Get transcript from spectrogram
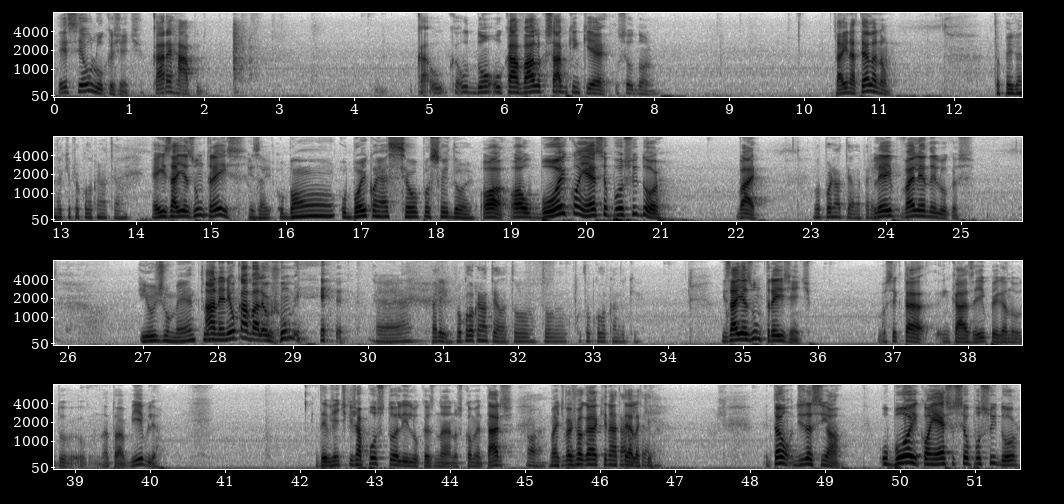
Esse é o Lucas, gente. O cara é rápido. O, o, o, o cavalo que sabe quem que é o seu dono. Tá aí na tela não? Tô pegando aqui para colocar na tela. É Isaías 1:3. Isaías. O bom, o boi conhece seu possuidor. Ó, ó, o boi conhece seu possuidor. Vai. Vou pôr na tela, peraí. Lê, vai lendo aí, Lucas. E o jumento. Ah, não é nem o cavalo, é o jumento. É. Peraí, vou colocar na tela. Tô, tô, tô colocando aqui. Isaías 1,3, gente. Você que tá em casa aí, pegando do, na tua Bíblia. Teve gente que já postou ali, Lucas, na, nos comentários. Ó, mas a gente vai jogar aqui na, tá tela, na tela aqui. Então, diz assim, ó. O boi conhece o seu possuidor.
